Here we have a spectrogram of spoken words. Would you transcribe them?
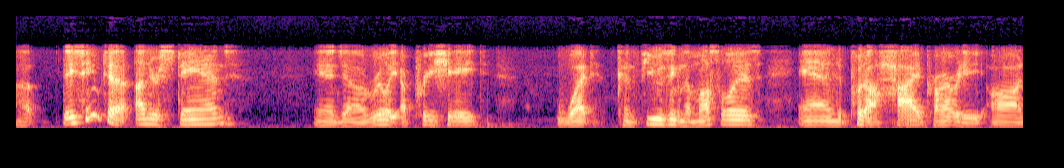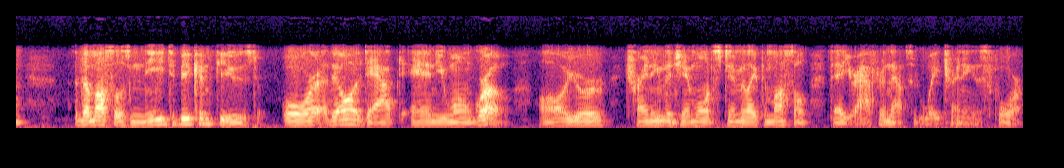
Uh, they seem to understand and uh, really appreciate what confusing the muscle is and put a high priority on the muscles need to be confused or they'll adapt and you won't grow. All your training in the gym won't stimulate the muscle that you're after, and that's what weight training is for.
